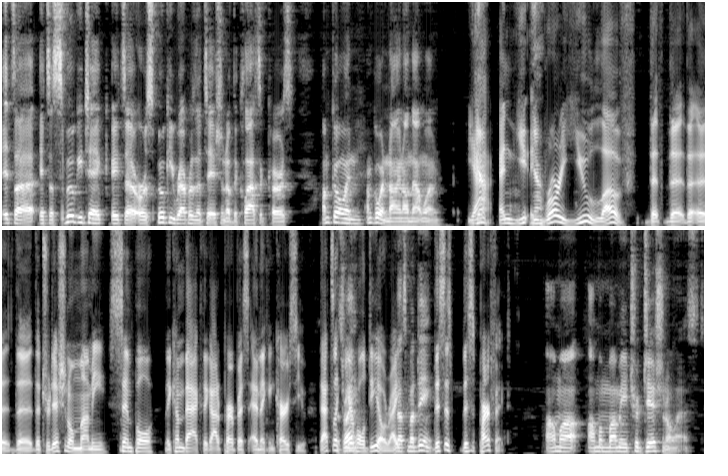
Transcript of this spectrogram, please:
it's a it's a spooky take. It's a or a spooky representation of the classic curse. I'm going I'm going nine on that one. Yeah, Yeah. and you, Yeah. Rory, you love the the the uh, the the traditional mummy. Simple. They come back. They got a purpose, and they can curse you. That's like That's your right. whole deal, right? That's my ding. this is this is perfect. I'm a I'm a mummy traditionalist.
